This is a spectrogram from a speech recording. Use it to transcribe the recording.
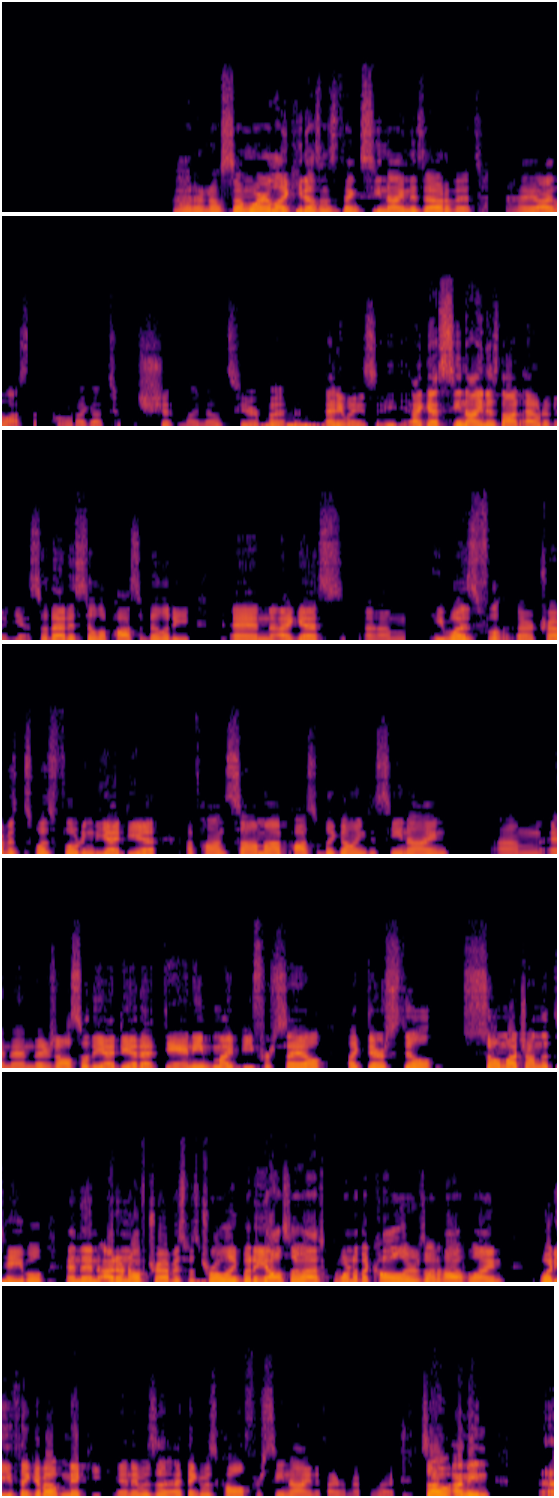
I don't know, somewhere like he doesn't think C9 is out of it. I, I lost the quote. I got too much shit in my notes here. But, anyways, I guess C9 is not out of it yet. So that is still a possibility. And I guess um, he was, flo- or Travis was floating the idea of Hans Sama possibly going to C9. Um, and then there's also the idea that Danny might be for sale. Like there's still so much on the table. And then I don't know if Travis was trolling, but he also asked one of the callers on Hotline, "What do you think about Mickey?" And it was, a, I think it was call for C9 if I remember right. So I mean,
